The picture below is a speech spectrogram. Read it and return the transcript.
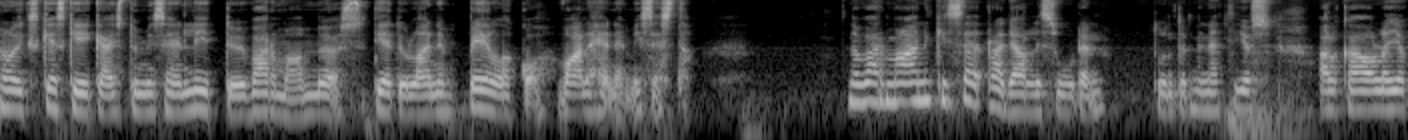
No, eikö keski-ikäistymiseen liittyy varmaan myös tietynlainen pelko vanhenemisesta? No varmaan ainakin se rajallisuuden tunteminen, että jos alkaa olla jo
